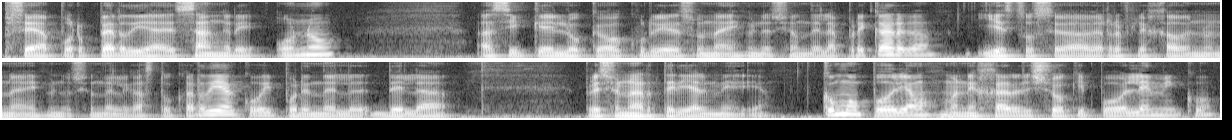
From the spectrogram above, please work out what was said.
sea por pérdida de sangre o no. Así que lo que va a ocurrir es una disminución de la precarga y esto se va a ver reflejado en una disminución del gasto cardíaco y por ende de la presión arterial media. ¿Cómo podríamos manejar el shock hipovolémico?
